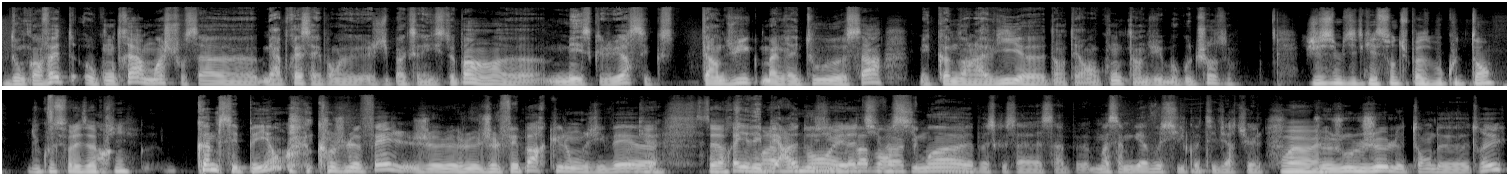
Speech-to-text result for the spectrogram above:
Donc, en fait, au contraire, moi, je trouve ça. euh, mais après, ça dépend, je dis pas que ça n'existe pas, hein, euh, mais ce que je veux dire, c'est que t'induis malgré tout ça, mais comme dans la vie, dans tes rencontres, t'induis beaucoup de choses. Juste une petite question, tu passes beaucoup de temps du coup sur les applis? Comme c'est payant, quand je le fais, je, le- je le fais pas reculons. J'y vais. Euh, après, il y a des périodes où j'y vais pas pendant six mois Ouais. parce que ça, ça peut- moi, ça me gave aussi le côté virtuel. Ouais, ouais. Je joue le jeu, le temps de truc.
